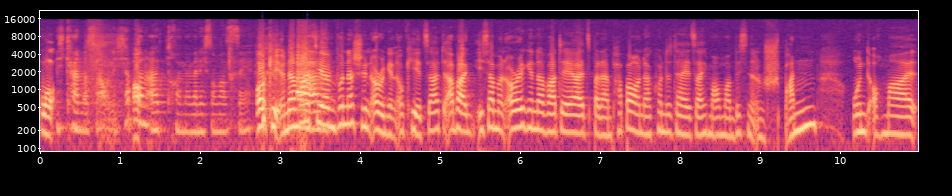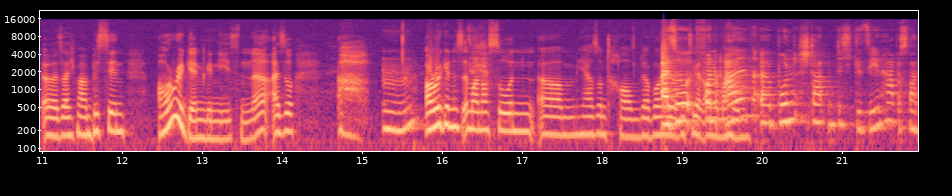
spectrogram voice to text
oh. Ich kann das auch nicht. Ich habe dann Albträume, wenn ich sowas sehe. Okay, und dann wart Ähm. ihr im wunderschönen Oregon. Okay, jetzt seid aber ich sag mal, in Oregon, da wart ihr ja jetzt bei deinem Papa und da konntet ihr jetzt, sag ich mal, auch mal ein bisschen entspannen und auch mal, äh, sag ich mal, ein bisschen Oregon genießen, ne? Also, ah, Oregon ist immer noch so ein, ähm, ja, so ein Traum. Da wollen wir Also gerne auch von hin. allen äh, Bundesstaaten, die ich gesehen habe, es waren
